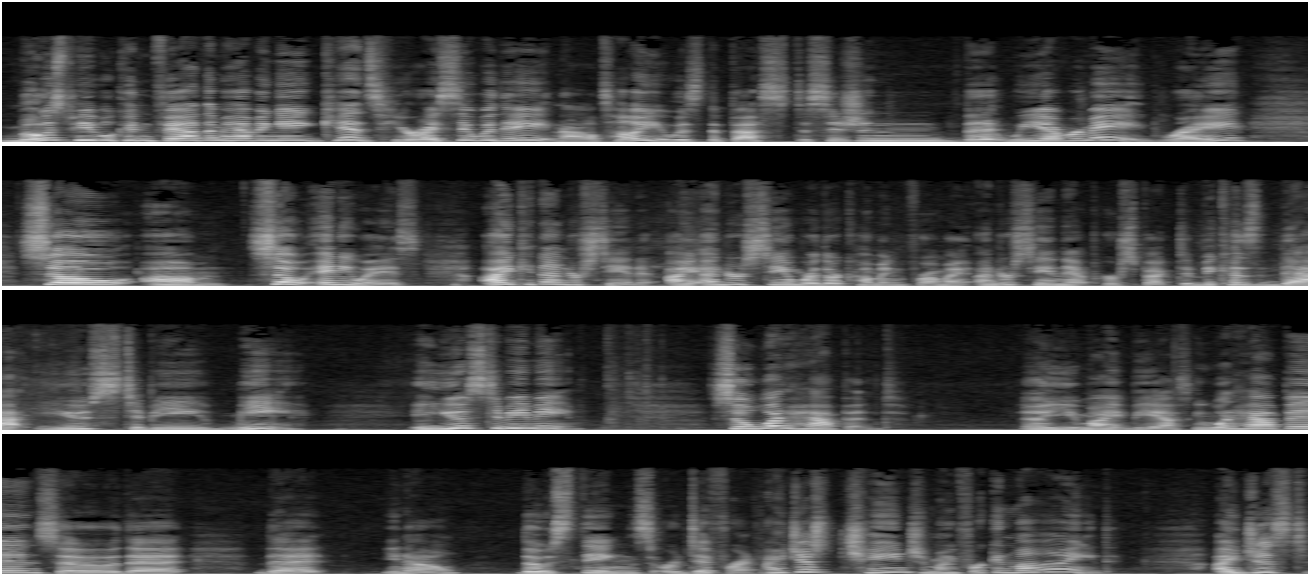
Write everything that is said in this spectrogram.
most people can fathom having eight kids. Here I sit with eight, and I'll tell you, it was the best decision that we ever made, right? So, um, so anyways, I can understand it. I understand where they're coming from. I understand that perspective because that used to be me. It used to be me. So what happened? Uh, you might be asking, what happened so that that you know those things are different? I just changed my freaking mind. I just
